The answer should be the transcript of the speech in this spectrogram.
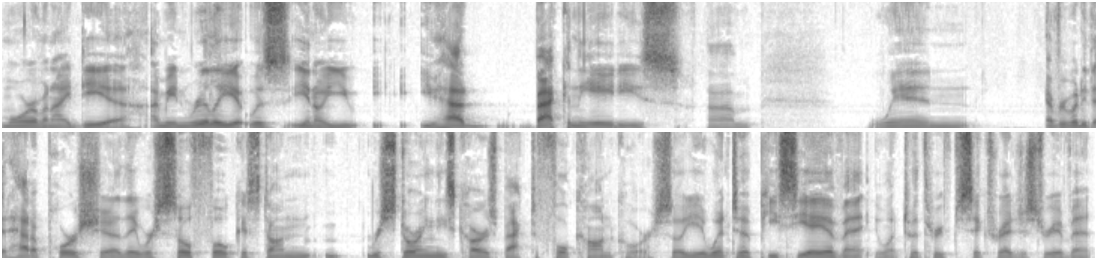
more of an idea. I mean, really, it was you know you you had back in the '80s um, when everybody that had a Porsche they were so focused on restoring these cars back to full Concours. So you went to a PCA event, you went to a 356 registry event,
